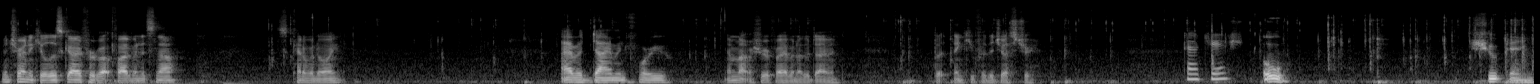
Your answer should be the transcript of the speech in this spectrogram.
Been trying to kill this guy for about five minutes now. It's kind of annoying. I have a diamond for you. I'm not sure if I have another diamond. But thank you for the gesture. Oh. Shoot dang.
